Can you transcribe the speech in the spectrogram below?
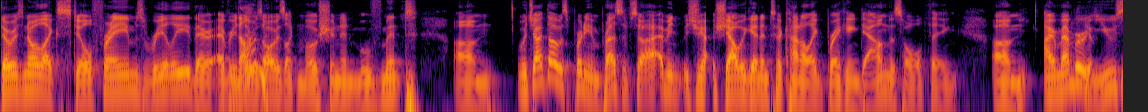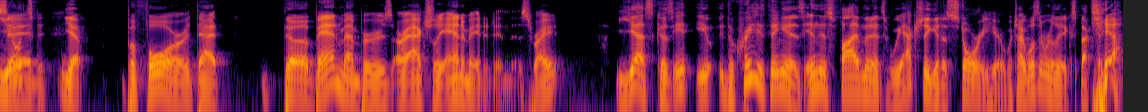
there was no like still frames really. There every there was always like motion and movement, um, which I thought was pretty impressive. So I mean, sh- shall we get into kind of like breaking down this whole thing? Um, I remember you, You said yeah. before that the band members are actually animated in this, right? Yes, because the crazy thing is in this five minutes we actually get a story here, which I wasn't really expecting. Yeah.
